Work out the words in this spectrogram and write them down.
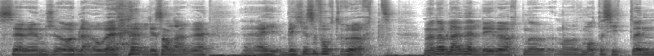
serien, og jeg ble jo veldig sånn der Jeg ble ikke så fort rørt, men jeg ble veldig rørt når, når på en måte sitter en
